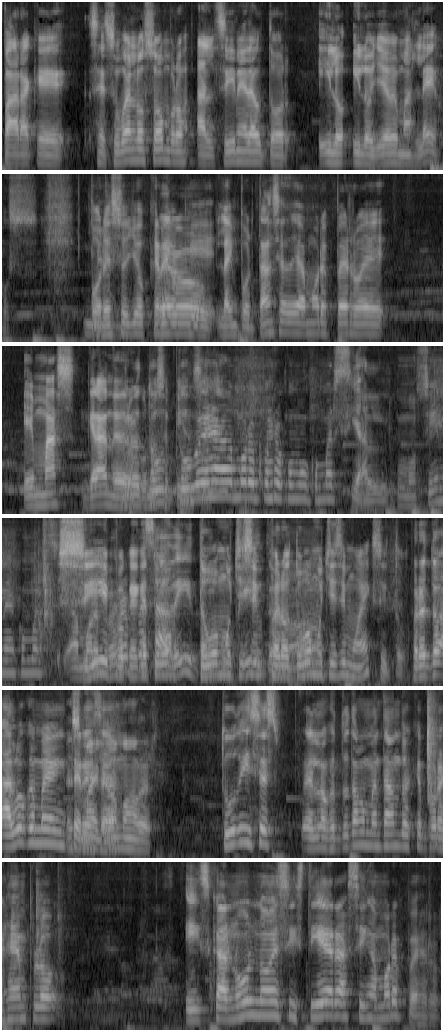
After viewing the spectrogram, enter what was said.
para que se suban los hombros al cine de autor y lo, y lo lleve más lejos. Por eso yo creo que la importancia de Amores Perro es, es más grande de lo que uno se piensa. ¿Tú ves a Amores Perro como comercial, como cine comercial? Sí, porque es que tuvo, muchísimo, pero tuvo muchísimo éxito. Pero algo que me interesa. vamos a ver. Tú dices, en lo que tú estás comentando es que, por ejemplo, Iscanul no existiera sin Amores Perros.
